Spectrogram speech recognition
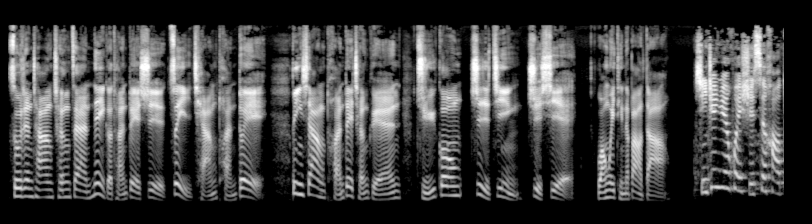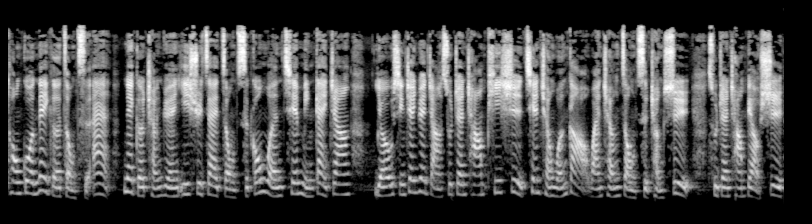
苏贞昌称赞内阁团队是最强团队，并向团队成员鞠躬致敬致谢。王维婷的报道。行政院会十四号通过内阁总辞案，内阁成员依序在总辞公文签名盖章。由行政院长苏贞昌批示签成文稿，完成总辞程序。苏贞昌表示，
